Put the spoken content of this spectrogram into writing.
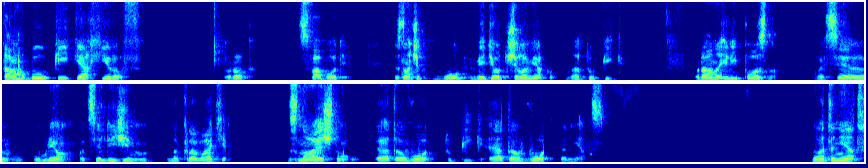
Там был пик Яхиров, род свободы. Значит, Бог ведет человеку на ту пик. Рано или поздно мы все умрем, мы все лежим на кровати, зная, что это вот тупик, это вот конец. Но это нет.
